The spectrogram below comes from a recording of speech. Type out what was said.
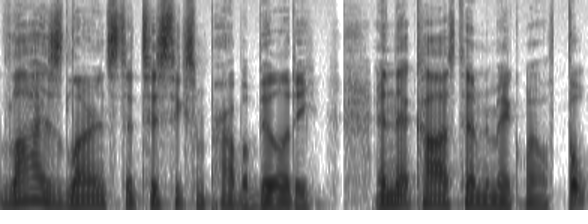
Law has learned statistics and probability, and that caused him to make wealth. But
